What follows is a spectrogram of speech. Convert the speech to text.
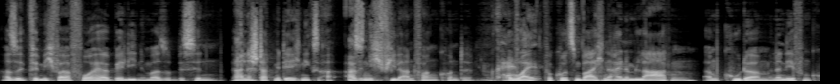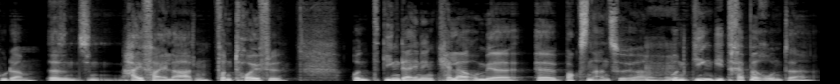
Also für mich war vorher Berlin immer so ein bisschen eine Stadt, mit der ich nichts, also nicht viel anfangen konnte. Okay. Wobei, vor kurzem war ich in einem Laden am Kudamm, in der Nähe von Kudamm. Das ist ein Hi-Fi-Laden von Teufel und ging da in den Keller, um mir äh, Boxen anzuhören mhm. und ging die Treppe runter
